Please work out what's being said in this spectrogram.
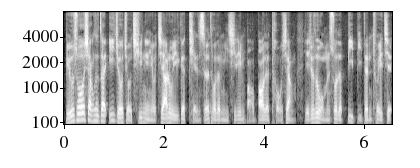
比如说像是在一九九七年有加入一个舔舌头的米其林宝宝的头像，也就是我们说的必比登推荐，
